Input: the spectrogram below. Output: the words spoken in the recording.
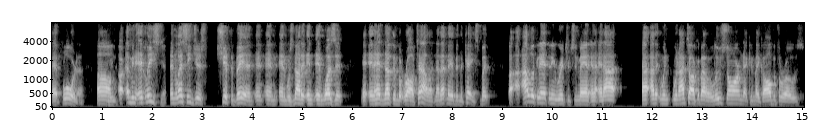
at Florida. Um, I mean, at least Yeah. unless he just shit the bed and and and was not and, and wasn't and and had nothing but raw talent. Now that may have been the case, but I, I look at Anthony Richardson, man, and, and I, I, I think when when I talk about a loose arm that can make all the throws,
